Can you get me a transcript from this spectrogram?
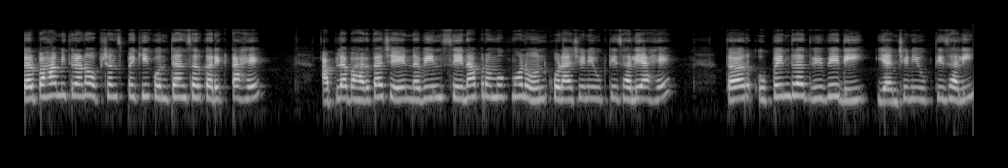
तर पहा मित्रांनो ऑप्शन्सपैकी कोणते आन्सर करेक्ट आहे? आपल्या भारताचे नवीन सेना प्रमुख म्हणून कोणाची नियुक्ती झाली आहे? तर उपेंद्र द्विवेदी यांची नियुक्ती झाली.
